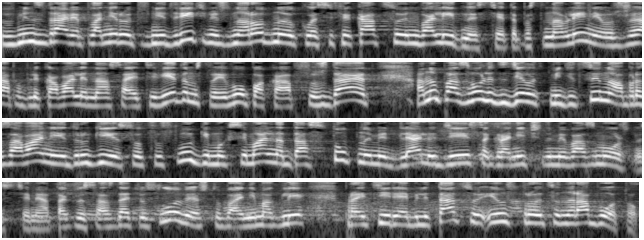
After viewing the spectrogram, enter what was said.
В Минздраве планируют внедрить международную классификацию инвалидности. Это постановление уже опубликовали на сайте ведомства. Его пока обсуждают. Оно позволит сделать медицину, образование и другие соцуслуги максимально доступными для людей с ограниченными возможностями, а также создать условия, чтобы они могли пройти реабилитацию и устроиться на работу.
